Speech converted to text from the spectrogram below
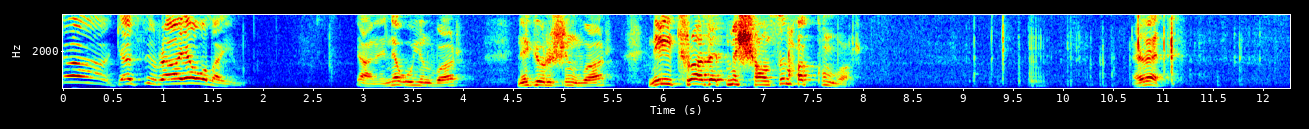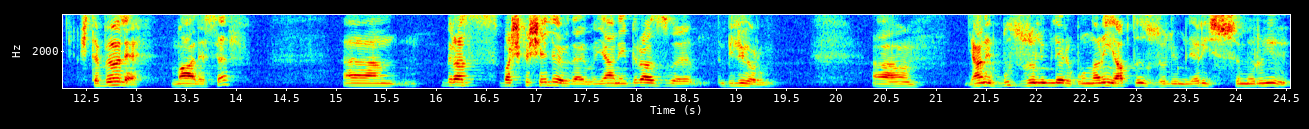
ya gelsin raya olayım. Yani ne oyun var, ne görüşün var, ne itiraz etme şansın, hakkın var. Evet. İşte böyle maalesef. Ee, Biraz başka şeyler de yani biraz e, biliyorum. Ee, Yani bu zulümleri, bunların yaptığı zulümleri, sömürüyü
